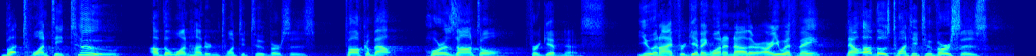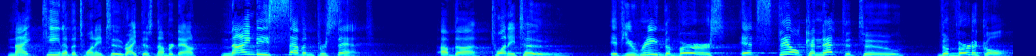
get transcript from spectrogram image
But 22 of the 122 verses talk about horizontal forgiveness. You and I forgiving one another. Are you with me? Now, of those 22 verses, 19 of the 22, write this number down, 97% of the 22, if you read the verse, it's still connected to the vertical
